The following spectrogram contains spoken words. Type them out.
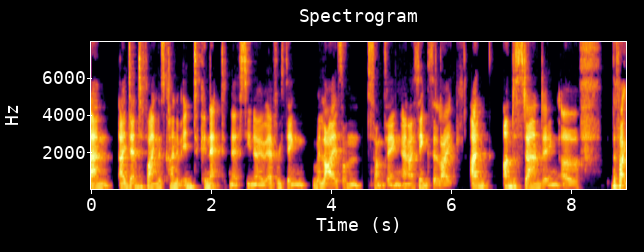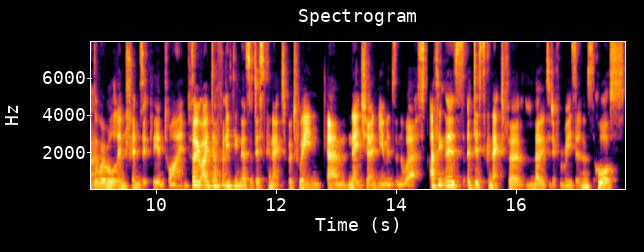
And identifying this kind of interconnectedness, you know, everything relies on something. And I think that, like, an understanding of the fact that we're all intrinsically entwined. So I definitely think there's a disconnect between um, nature and humans in the West. I think there's a disconnect for loads of different reasons. Of course,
